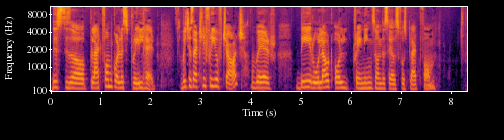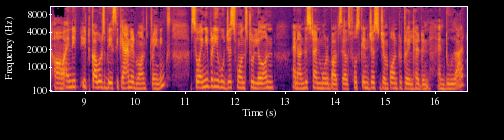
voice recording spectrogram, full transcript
this is a platform called as Trailhead, which is actually free of charge, where they roll out all trainings on the Salesforce platform. Uh, and it, it covers basic and advanced trainings. So anybody who just wants to learn and understand more about Salesforce can just jump onto Trailhead and, and do that.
